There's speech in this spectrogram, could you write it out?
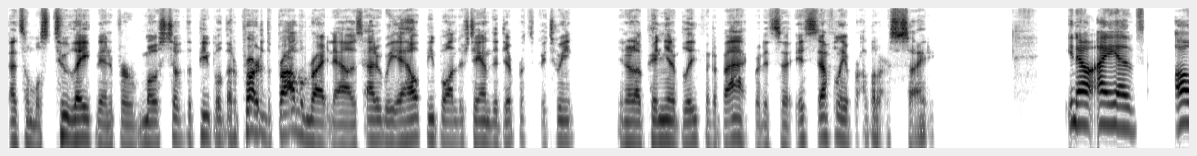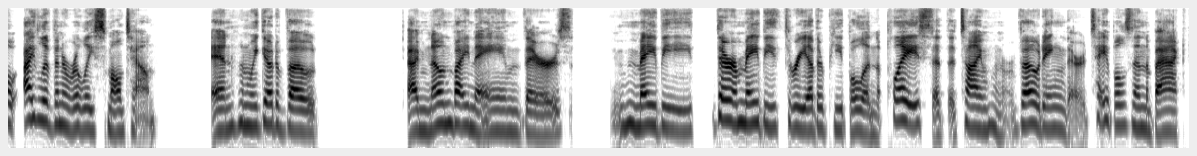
that's almost too late then for most of the people that are part of the problem right now is how do we help people understand the difference between, you know, an opinion, a belief, and a fact? But it's a it's definitely a problem in our society. You know, I have oh, I live in a really small town. And when we go to vote, I'm known by name. There's maybe there are maybe three other people in the place at the time when we're voting. There are tables in the back.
